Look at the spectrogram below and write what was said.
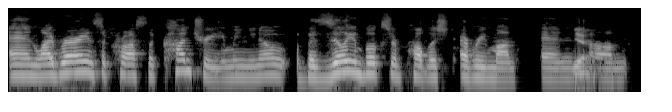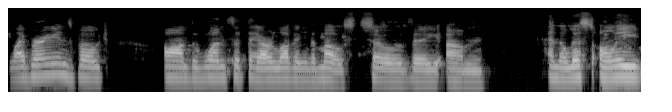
and librarians across the country. I mean, you know, a bazillion books are published every month, and Yeah. um, librarians vote on the ones that they are loving the most. So the um, and the list only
